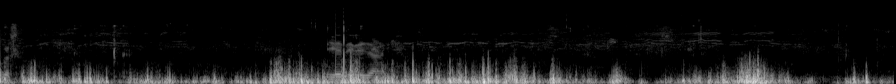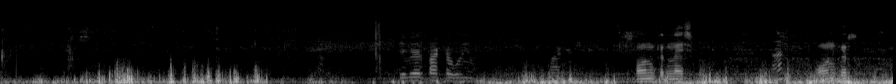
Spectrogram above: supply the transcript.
कर। धीरे धीरे जाने फ़ोन करना है? इसको फ़ोन कर।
